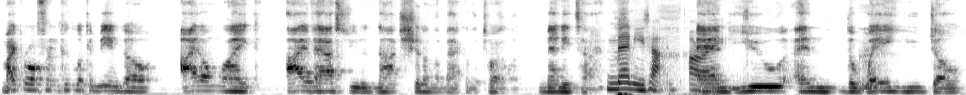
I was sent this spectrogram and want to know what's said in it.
my girlfriend could look at me and go, I don't like I've asked you to not shit on the back of the toilet many times. Many times. All right. and you and the way you don't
